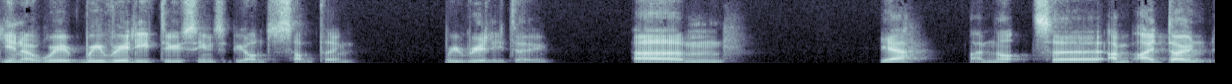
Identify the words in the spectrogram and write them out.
you know, we we really do seem to be onto something. We really do. Um, yeah, I'm not. Uh, I'm. I don't.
